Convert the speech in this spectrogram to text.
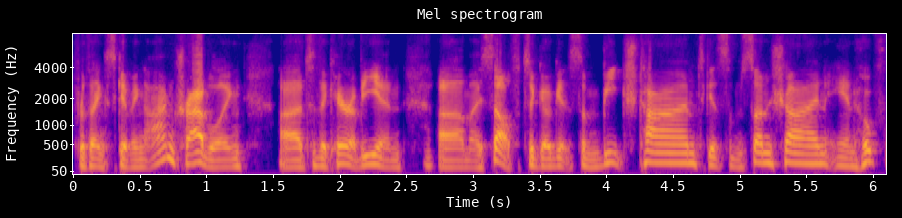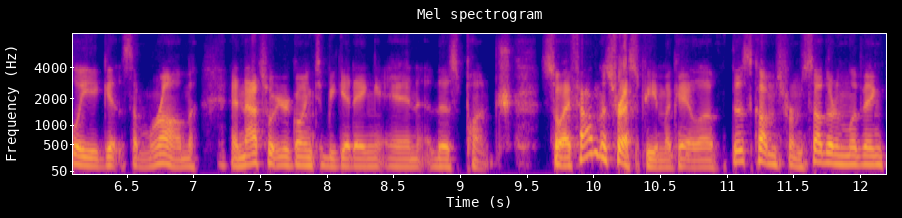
for Thanksgiving. I'm traveling uh, to the Caribbean uh, myself to go get some beach time, to get some sunshine, and hopefully get some rum. And that's what you're going to be getting in this punch. So I found this recipe, Michaela. This comes from Southern Living,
